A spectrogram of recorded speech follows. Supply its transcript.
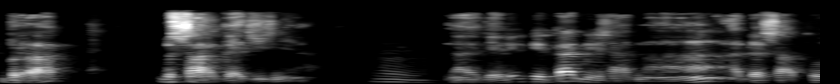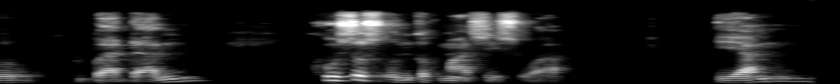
berat, besar gajinya. Hmm. Nah, jadi kita di sana ada satu badan khusus untuk mahasiswa yang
